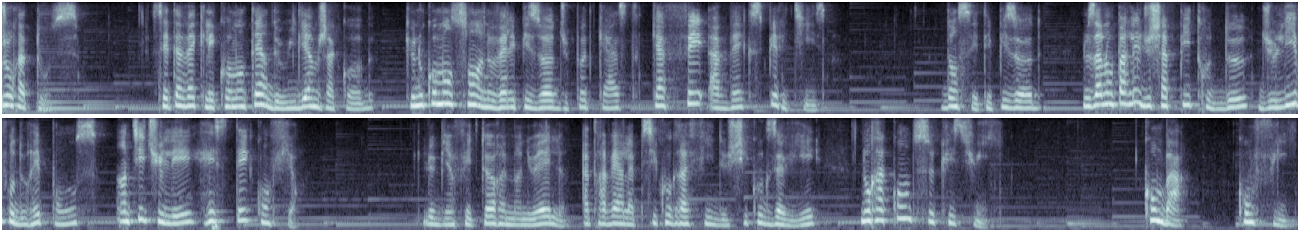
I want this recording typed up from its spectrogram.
Bonjour à tous. C'est avec les commentaires de William Jacob que nous commençons un nouvel épisode du podcast Café avec Spiritisme. Dans cet épisode, nous allons parler du chapitre 2 du livre de réponses intitulé Restez confiant. Le bienfaiteur Emmanuel, à travers la psychographie de Chico Xavier, nous raconte ce qui suit. Combat, conflit,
